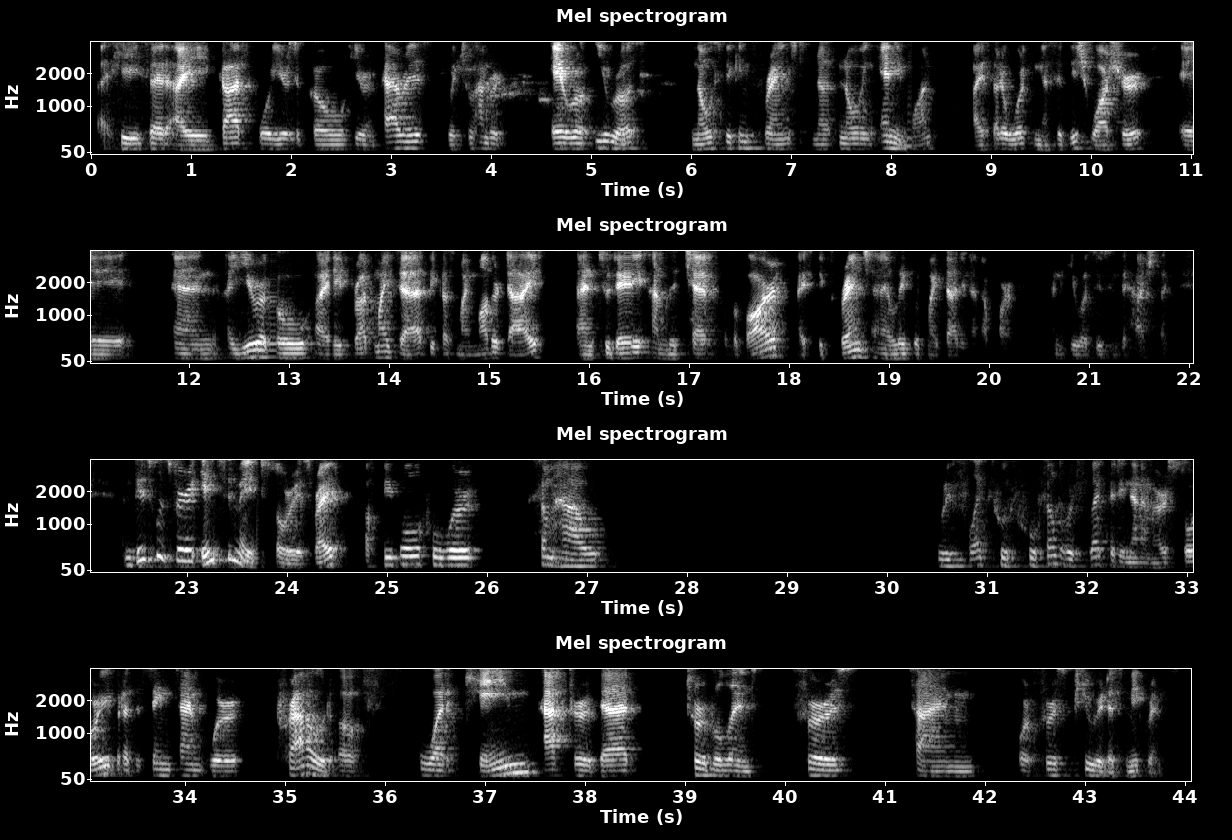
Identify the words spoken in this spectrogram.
Uh, he said, I got four years ago here in Paris with 200 euro, euros, no speaking French, not knowing anyone. I started working as a dishwasher. Uh, and a year ago, I brought my dad because my mother died. And today I'm the chef of a bar. I speak French and I live with my dad in an apartment and he was using the hashtag. And this was very intimate stories, right? Of people who were somehow reflect, who, who felt reflected in Mer's story, but at the same time were proud of what came after that turbulent first time or first period as migrants.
